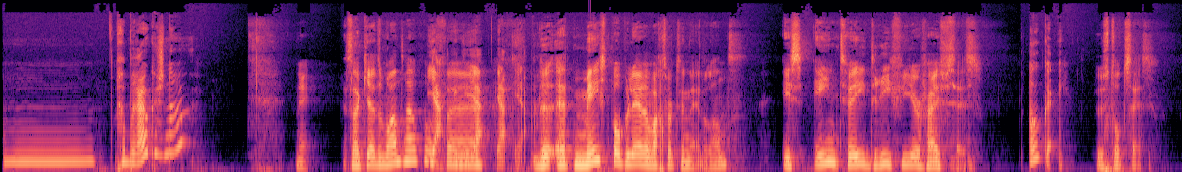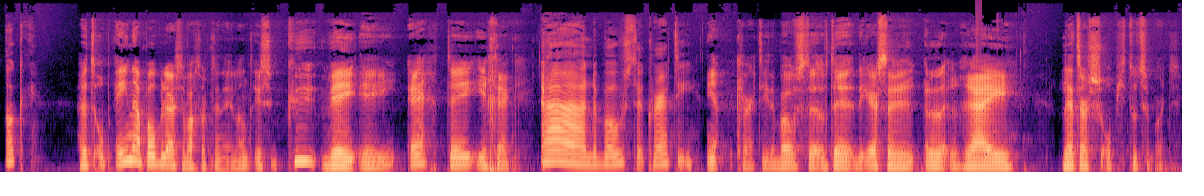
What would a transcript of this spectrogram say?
Mm, gebruikersnaam? Zal ik je uit de brand helpen? Ja, of, eh, ja, ja, ja. De, het meest populaire wachtwoord in Nederland is 1, 2, 3, 4, 5, 6. Oké, Dus tot 6. oké. Het op één na populairste wachtwoord in Nederland is Q-W-E-R-T-Y. Ah, de bovenste, QWERTY. Ja, QWERTY, de bovenste, of de, de eerste rij letters op je toetsenbord.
